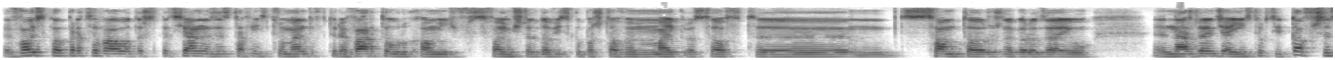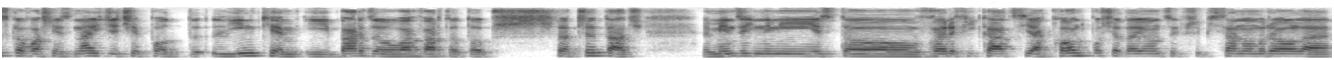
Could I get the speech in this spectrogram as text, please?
Wojsko opracowało też specjalny zestaw instrumentów, które warto uruchomić w swoim środowisku pocztowym Microsoft. Y, są to różnego rodzaju narzędzia i instrukcje. To wszystko właśnie znajdziecie pod linkiem i bardzo warto to przeczytać. Między innymi jest to weryfikacja kont posiadających przypisaną rolę,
